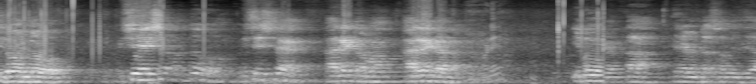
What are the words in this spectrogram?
ಇದು ಒಂದು ವಿಶೇಷ ವಿಶಿಷ್ಟ ಕಾರ್ಯಕ್ರಮ, ಕಾರ್ಯಾಗಾರ ಇದು ಹಿರೇಮಠ ಸ್ವಾಮೀಜಿಯ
